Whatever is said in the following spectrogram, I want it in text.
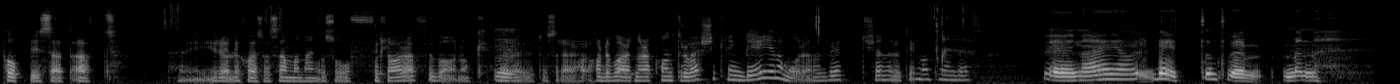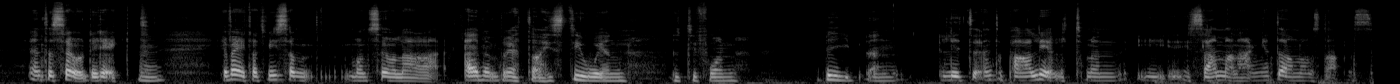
poppis att, att i religiösa sammanhang och så förklara för barn och lära mm. ut och sådär. Har, har, det varit några kontroverser kring det genom åren? Vet, känner du till någonting om det? Eh, nej, jag vet inte det, men inte så direkt. Mm. Jag vet att vissa Montessori-lärare även berättar historien utifrån Bibeln lite, inte parallellt, men i, i sammanhanget där någonstans.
